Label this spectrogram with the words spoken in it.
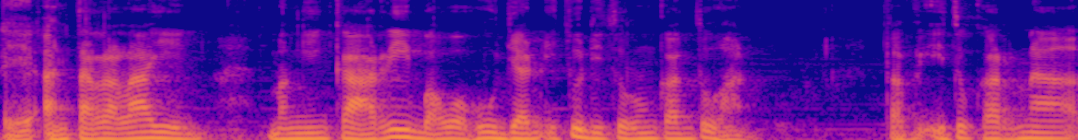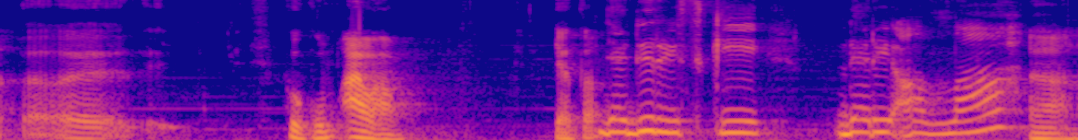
Eh, antara lain mengingkari bahwa hujan itu diturunkan Tuhan. Tapi itu karena eh, hukum alam. Ya toh? jadi rizki dari Allah uh,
